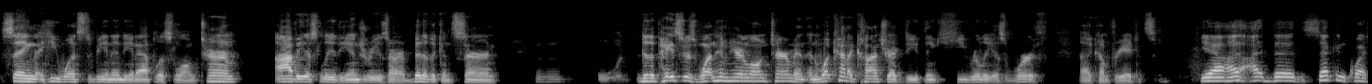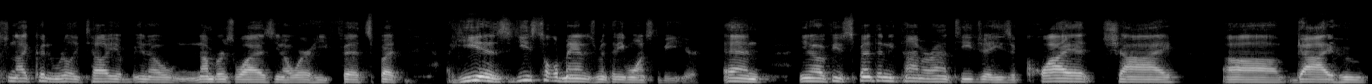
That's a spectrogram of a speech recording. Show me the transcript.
saying that he wants to be in Indianapolis long term. Obviously, the injuries are a bit of a concern. Mhm. Do the Pacers want him here long term? And, and what kind of contract do you think he really is worth uh, come free agency? Yeah, I, I the second question I couldn't really tell you, you know, numbers wise, you know, where he fits, but he is he's told management that he wants to be here. And you know, if you've spent any time around TJ, he's a quiet, shy uh, guy who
